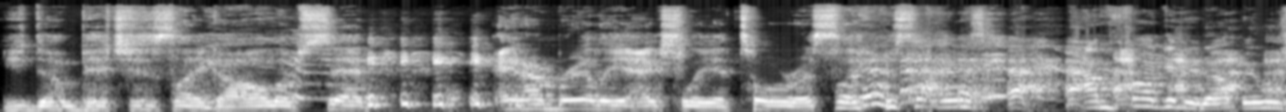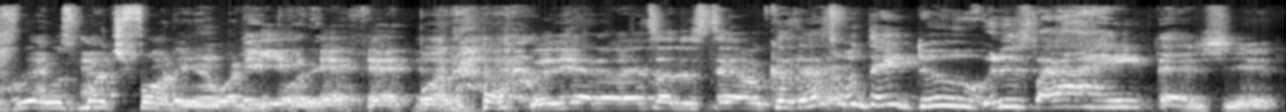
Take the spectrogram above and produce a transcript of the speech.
"You dumb bitches like all upset, and I'm really actually a Taurus." Like, it was- it was- I'm fucking it up. It was it was much funnier when he put it. But uh, But yeah, no, that's understandable because that's what they do. And it's like I hate that shit.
